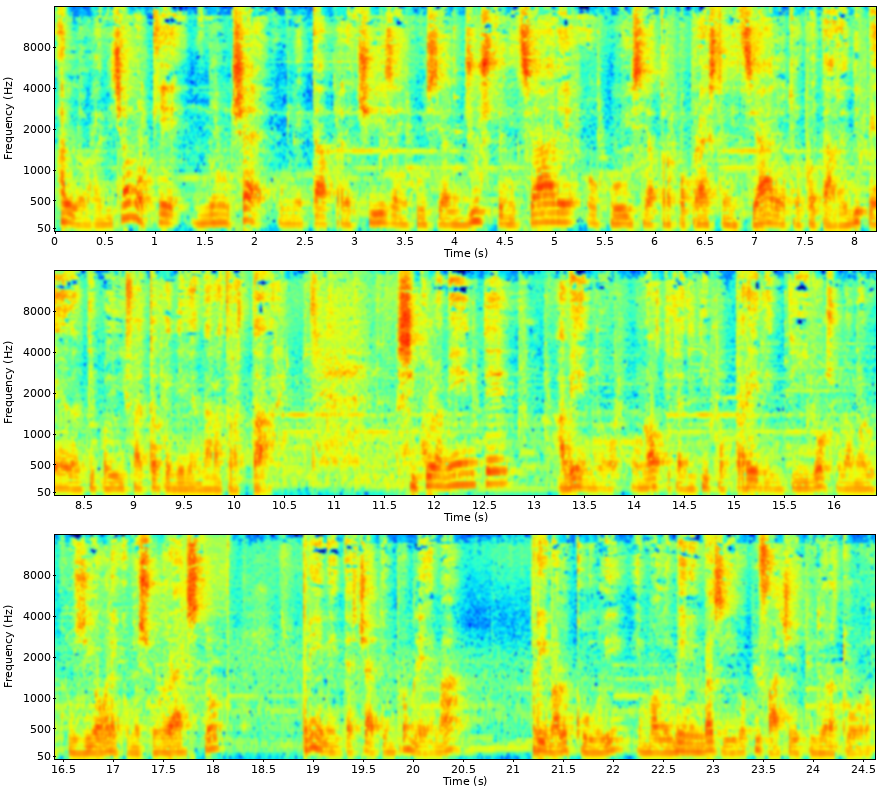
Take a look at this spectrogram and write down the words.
Allora, diciamo che non c'è un'età precisa in cui sia giusto iniziare o cui sia troppo presto iniziare o troppo tardi, dipende dal tipo di difetto che devi andare a trattare. Sicuramente avendo un'ottica di tipo preventivo sulla malocclusione come sul resto, prima intercetti un problema, prima lo curi in modo meno invasivo, più facile e più duraturo.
